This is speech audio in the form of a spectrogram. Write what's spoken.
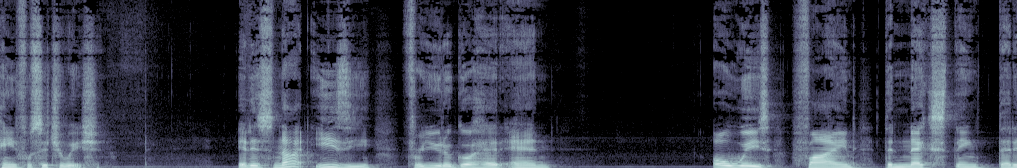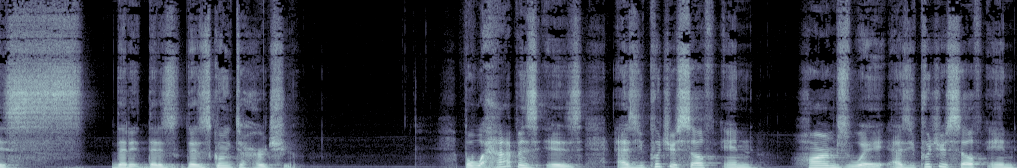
painful situation. It is not easy for you to go ahead and always find the next thing that is that it that is that is going to hurt you. But what happens is as you put yourself in harm's way, as you put yourself in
